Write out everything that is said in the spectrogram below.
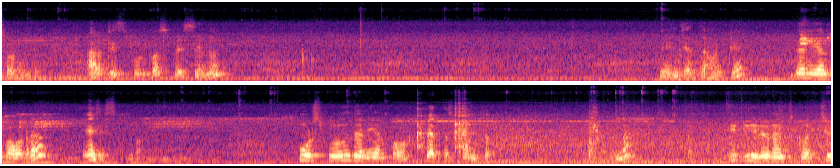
చూడండి. అర టీ స్పూన్ పసుపు వేసాను. ఏం చేద్దామంటే ధనియాల పౌడర్ వేసేసుకుందాం. మూడు స్పూన్లు ధనియాల పౌడర్ పెద్ద స్పూన్తో. ఇడ్లీలో నంచుకోవచ్చు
